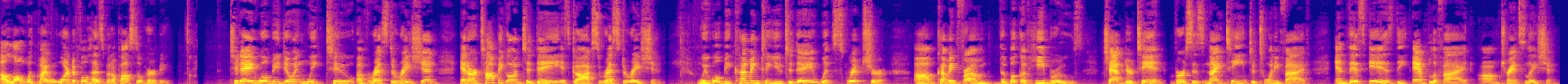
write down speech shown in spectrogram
along with my wonderful husband, Apostle Herbie. Today we'll be doing week two of restoration, and our topic on today is God's restoration. We will be coming to you today with scripture um, coming from the book of Hebrews, chapter 10, verses 19 to 25 and this is the amplified um, translation.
